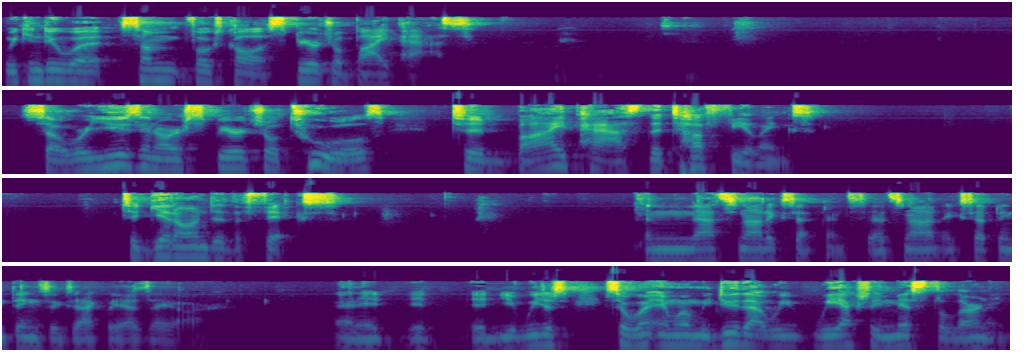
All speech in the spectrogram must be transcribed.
we can do what some folks call a spiritual bypass. So we're using our spiritual tools to bypass the tough feelings, to get onto the fix. And that's not acceptance. That's not accepting things exactly as they are. And it, it, it we just, so when, and when we do that, we, we actually miss the learning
